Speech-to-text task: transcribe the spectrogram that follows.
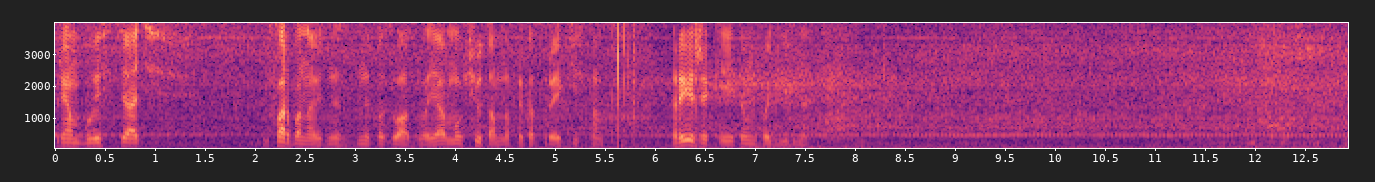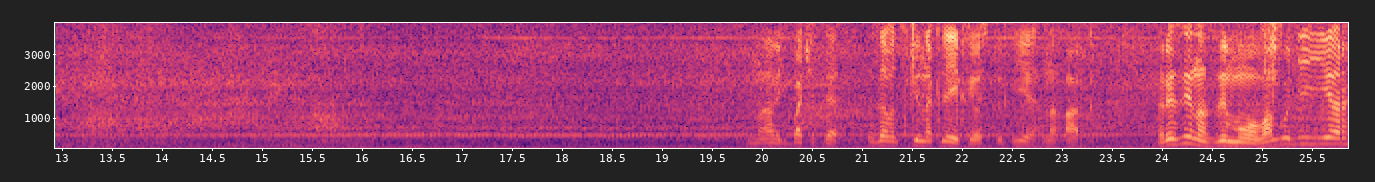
прям блистять. І фарба навіть не, не позлазила. Я мовчу там, наприклад, про якісь там рижики і тому подібне. Навіть бачите, заводські наклейки ось тут є на арк. Резина зимова Goodyear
